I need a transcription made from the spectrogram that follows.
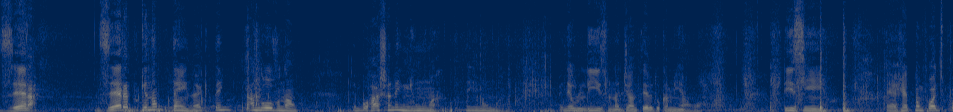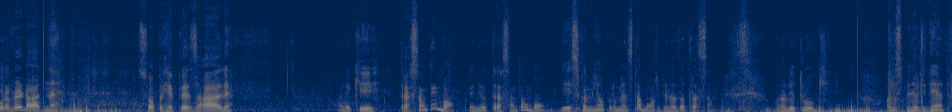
zero. Zero é porque não tem, não é que tem tá novo não. não tem borracha nenhuma, nenhuma. Pneu liso na dianteira do caminhão, ó. Lisinho. É, a gente não pode expor a verdade, né? Só para represália. Olha aqui, tração tem bom, pneu de tração tão bom. E esse caminhão pelo menos tá bom, os pneus da tração. Agora olha o truque. Olha esse pneu de dentro.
